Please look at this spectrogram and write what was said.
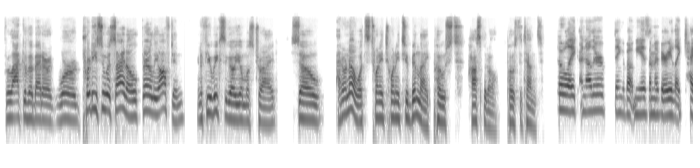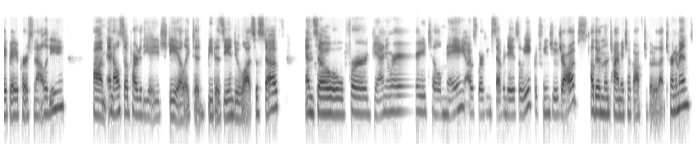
for lack of a better word, pretty suicidal fairly often. And a few weeks ago, you almost tried. So I don't know. What's 2022 been like post hospital, post attempt? So like another thing about me is I'm a very like type A personality. Um, and also part of the ADHD. I like to be busy and do lots of stuff. And so for January till May, I was working seven days a week between two jobs, other than the time I took off to go to that tournament.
